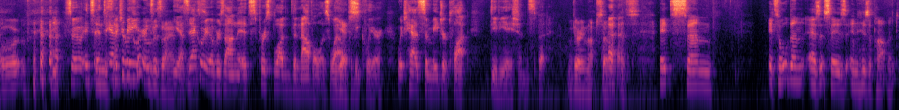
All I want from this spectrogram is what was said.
or So it's, And it's and it should be Zachary clear. it's- Oberzan Yes, is- Zachary Oberzan. It's First Blood, the novel as well. Yes. To be clear, which has some major plot deviations, but very much so. it's um, it's all done as it says in his apartment.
